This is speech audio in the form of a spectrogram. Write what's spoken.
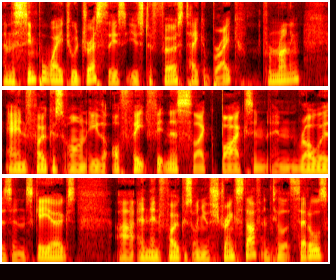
And the simple way to address this is to first take a break from running and focus on either off feet fitness like bikes and, and rowers and ski ergs, uh, and then focus on your strength stuff until it settles.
